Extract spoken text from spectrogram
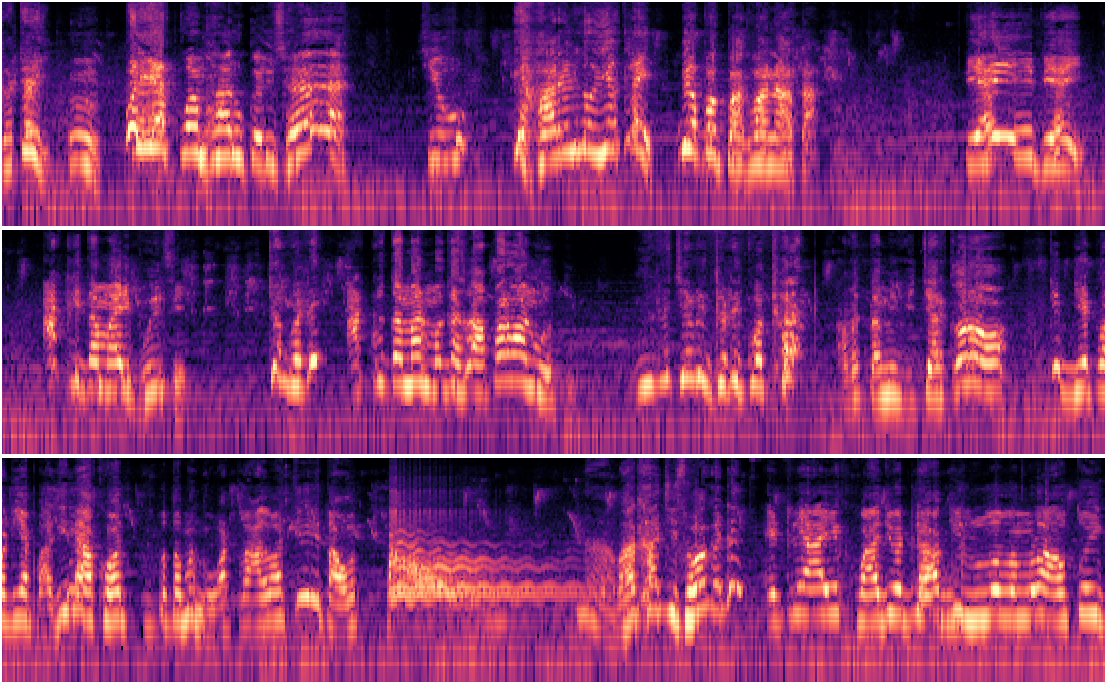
ગટે પણ એક કામ સારું કર્યું છે. ચેવું એ હારેલી તો એક લઈ બે પગ ભાગવાના હતા. ભાઈ બેહી આટલી તમારી ભૂલ છે. કેમ ઘટે? આટલું તમારું મગજ વાપરવાનું હતું. એટલે જેવી ઘટે કોત ખરા? હવે તમે વિચાર કરો કે બે ટોટિયા ભાજી નાખો તો તમને વોટ વાળવા કેવી રીતે આવો ના વાત સાચી છો ઘટે. એટલે આ એક બાજુ એટલે આખી લૂલો લંગડો આવતો ઈ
